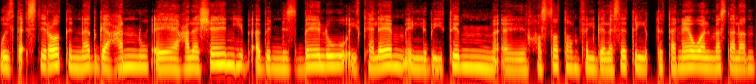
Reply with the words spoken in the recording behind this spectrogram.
والتأثيرات الناتجة عنه آه، علشان يبقى بالنسبة له الكلام اللي بيتم آه، خاصة في الجلسات اللي بتتناول مثلا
